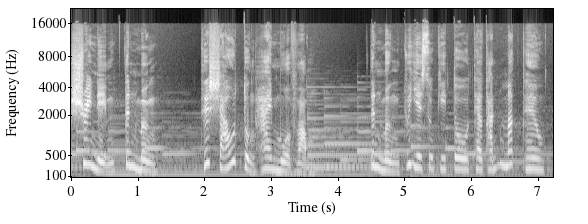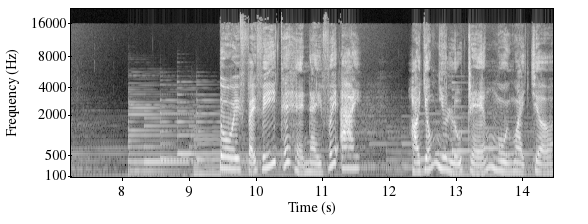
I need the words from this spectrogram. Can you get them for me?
Suy niệm tin mừng Thứ sáu tuần hai mùa vọng Tin mừng Chúa Giêsu Kitô theo Thánh Matthew. Tôi phải ví thế hệ này với ai? Họ giống như lũ trẻ ngồi ngoài chợ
